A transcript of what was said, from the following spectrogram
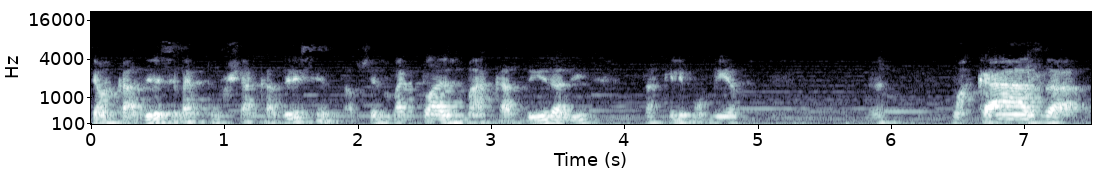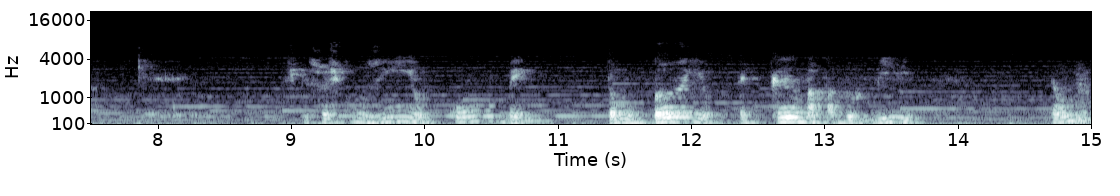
tem uma cadeira, você vai puxar a cadeira e sentar. Você não vai plasmar a cadeira ali naquele momento. Né? Uma casa, as pessoas cozinham, comem, tomam banho, tem cama para dormir. Então,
